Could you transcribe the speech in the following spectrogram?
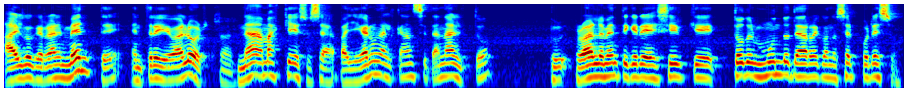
algo que realmente entregue valor. Nada más que eso. O sea, para llegar a un alcance tan alto, probablemente quiere decir que todo el mundo te va a reconocer por eso.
